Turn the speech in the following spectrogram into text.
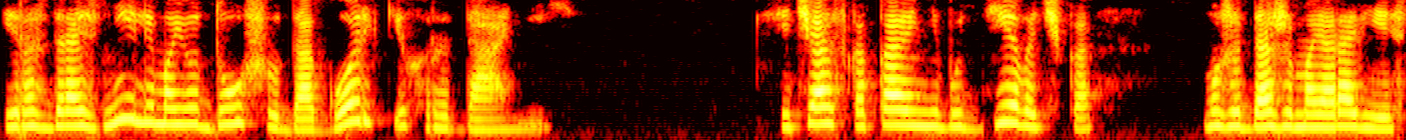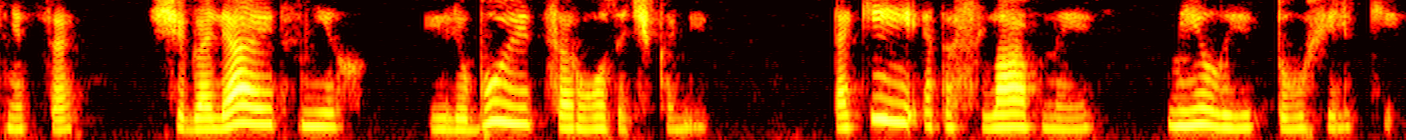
и раздразнили мою душу до горьких рыданий. Сейчас какая-нибудь девочка, может, даже моя ровесница, щеголяет в них и любуется розочками. Такие это славные, милые туфельки.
